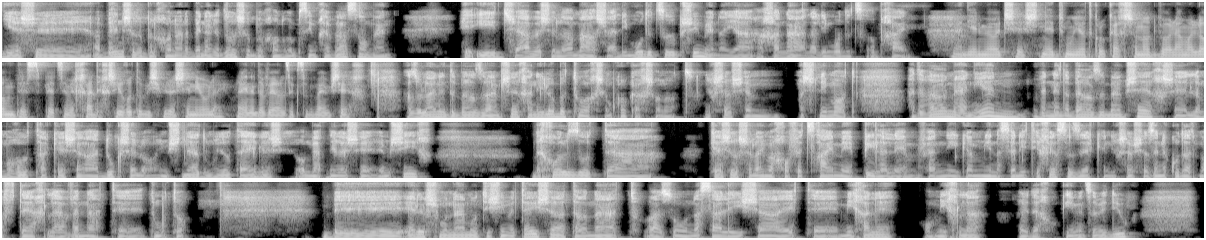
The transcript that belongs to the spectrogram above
יש, אה, הבן של רב אלחונן, הבן הגדול של רב אלחונן, רב שמחה וסרמן, העיד שאבא שלו אמר שהלימוד אצל רב שמעון היה הכנה ללימוד אצל רב חיים. מעניין מאוד ששני דמויות כל כך שונות בעולם הלומדס בעצם אחד הכשיר אותו בשביל השני אולי אולי נדבר על זה קצת בהמשך. אז אולי נדבר על זה בהמשך אני לא בטוח שהן כל כך שונות אני חושב שהן משלימות. הדבר המעניין ונדבר על זה בהמשך שלמרות הקשר ההדוק שלו עם שני הדמויות האלה שעוד מעט נראה שהמשיך בכל זאת הקשר שלו עם החופץ חיים העפיל עליהם ואני גם אנסה להתייחס לזה כי אני חושב שזה נקודת מפתח להבנת אה, דמותו. ב-1899 תרנת, אז הוא נשא לאישה את אה, מיכלה, או מיכלה, לא יודע איך חוגים את זה בדיוק,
